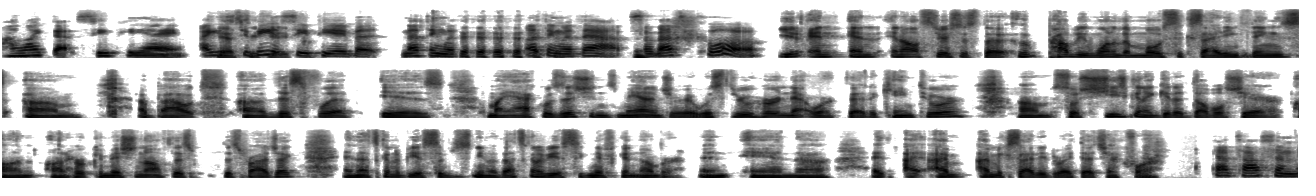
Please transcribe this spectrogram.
I like that CPA. I used yeah, to be a CPA, but nothing with nothing with that. So that's cool. You and and in all seriousness, the probably one of the most exciting things um, about uh, this flip is my acquisitions manager. It was through her network that it came to her, um, so she's going to get a double share on on her commission off this this project, and that's going to be a you know that's going to be a significant number, and and uh, I, I'm I'm excited to write that check for her. That's awesome.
